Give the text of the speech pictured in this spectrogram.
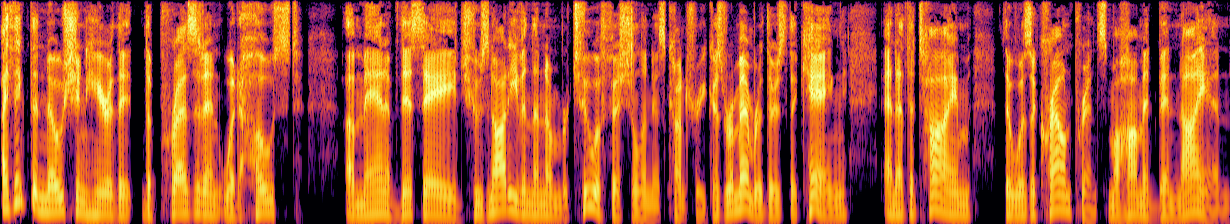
I think the notion here that the president would host a man of this age who's not even the number two official in his country, because remember, there's the king, and at the time, there was a crown prince, Mohammed bin Nayef,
